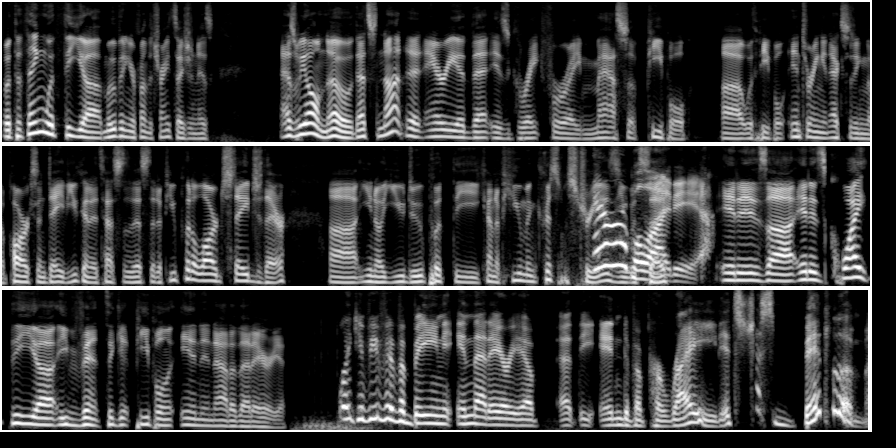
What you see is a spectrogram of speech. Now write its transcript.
But the thing with the uh, moving in front of the train station is, as we all know, that's not an area that is great for a mass of people, uh, with people entering and exiting the parks. And Dave, you can attest to this that if you put a large stage there, uh, you know, you do put the kind of human Christmas tree, as you would Terrible say. idea. It is, uh, it is quite the uh, event to get people in and out of that area. Like if you've ever been in that area at the end of a parade, it's just bedlam.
